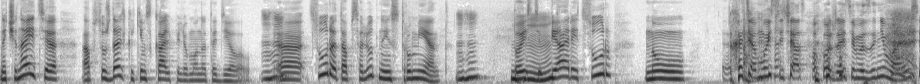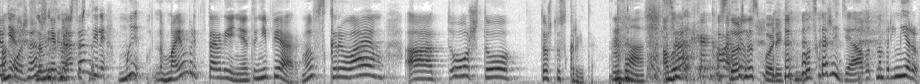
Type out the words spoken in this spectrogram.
начинаете обсуждать, каким скальпелем он это делал. Угу. ЦУР это абсолютный инструмент. Угу. То есть угу. пиарить ЦУР, ну Хотя мы сейчас, похоже, этим и занимаемся. Нет, похоже. Но мне кажется, на самом что... деле, мы, в моем представлении, это не пиар. Мы вскрываем а, то, что то, что скрыто. Да. А вот, сложно спорить. Вот скажите, а вот, например,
